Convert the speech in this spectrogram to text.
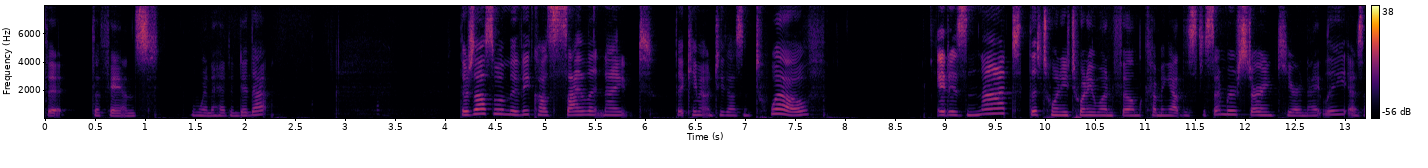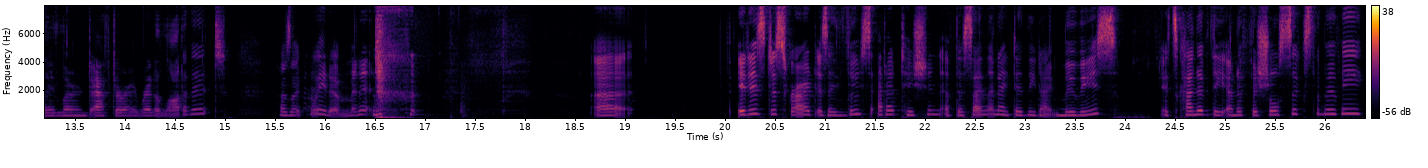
that the fans went ahead and did that. There's also a movie called Silent Night that came out in 2012. It is not the 2021 film coming out this December starring Keira Knightley, as I learned after I read a lot of it. I was like, wait a minute. uh, it is described as a loose adaptation of the Silent Night, Deadly Night movies. It's kind of the unofficial sixth movie.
